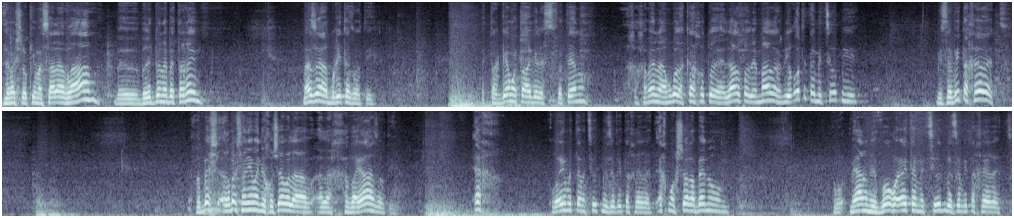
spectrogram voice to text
זה מה שאלוקים עשה לאברהם בברית בין הבתרים. מה זה הברית הזאתי? לתרגם אותה רגע לשפתנו. חכמינו אמרו, לקח אותו, העלה אותו למעלה, לראות את המציאות מזווית אחרת. הרבה, הרבה שנים אני חושב על, על החוויה הזאת. איך רואים את המציאות מזווית אחרת? איך משה רבנו מהר נבו רואה את המציאות בזווית אחרת?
